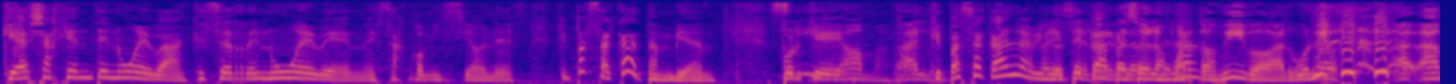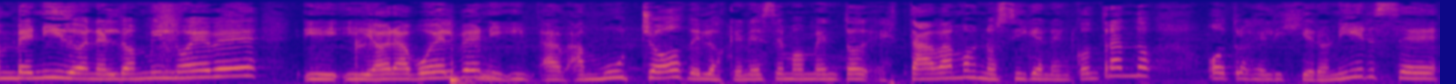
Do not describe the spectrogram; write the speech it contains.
que haya gente nueva que se renueven esas comisiones que pasa acá también porque Sí, no, más vale. que pasa acá en la Parece biblioteca el regreso de los muertos vivos. Algunos ha- han venido en el 2009 y, y ahora vuelven y, y a, a muchos de los que en ese momento estábamos nos siguen encontrando. Otros eligieron irse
